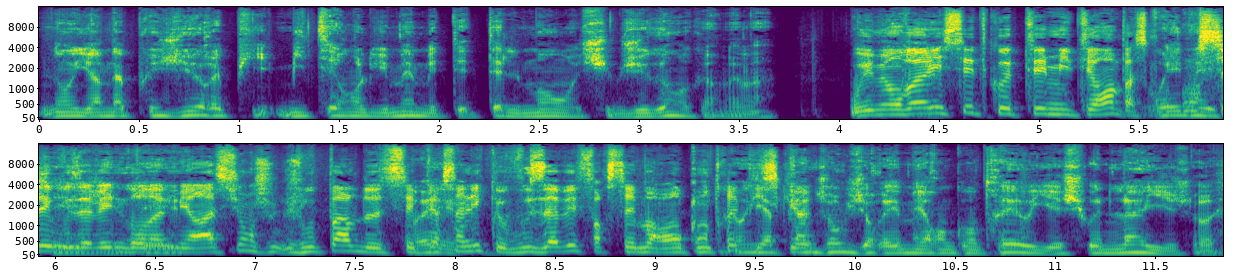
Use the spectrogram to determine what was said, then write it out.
Non, il y en a plusieurs et puis Mitterrand lui-même était tellement subjugant quand même. Oui, mais on va laisser de côté Mitterrand parce qu'on oui, sait que vous avez une grande admiration. Je, vous parle de ces oui. personnalités que vous avez forcément rencontrées. Il y a plein de gens que j'aurais aimé rencontrer. Oui, Yeshuen Lai, j'aurais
